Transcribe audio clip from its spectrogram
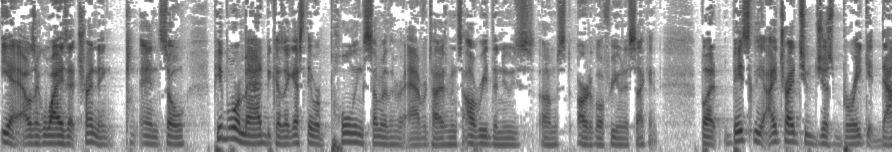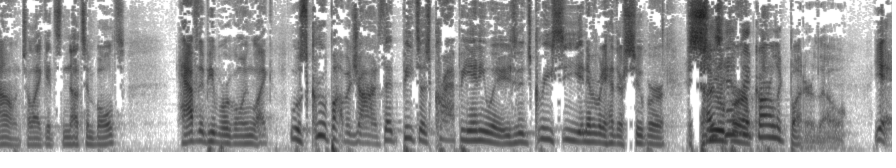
Yeah, I was like, why is that trending? And so people were mad because I guess they were pulling some of their advertisements. I'll read the news um, article for you in a second. But basically, I tried to just break it down to like its nuts and bolts. Half the people were going like, "Well, screw Papa John's. That pizza's crappy anyways, and it's greasy." And everybody had their super, It super that garlic butter though. yeah,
